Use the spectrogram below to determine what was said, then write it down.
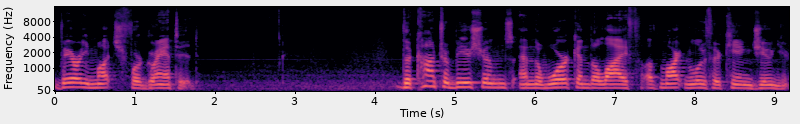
very much for granted the contributions and the work and the life of Martin Luther King Jr.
